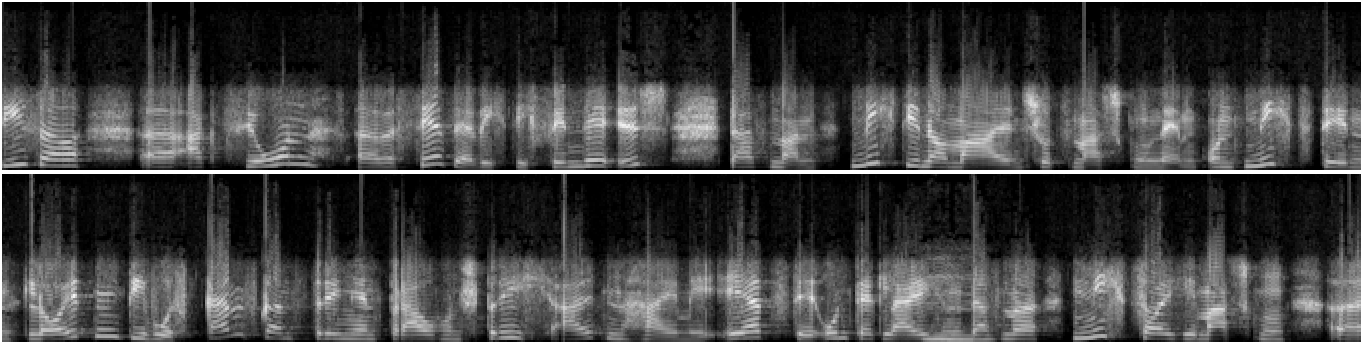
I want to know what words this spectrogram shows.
dieser äh, Aktion äh, sehr, sehr wichtig finde, ist, dass man nicht die normalen Schutzmasken nimmt und nicht den Leuten, die wo es ganz, ganz dringend brauchen, sprich Altenheime, Ärzte und dergleichen, mhm. dass man nicht solche Masken äh,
